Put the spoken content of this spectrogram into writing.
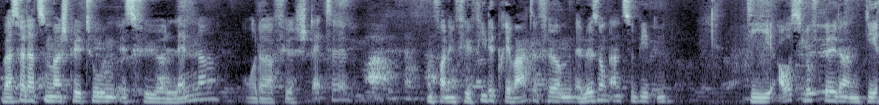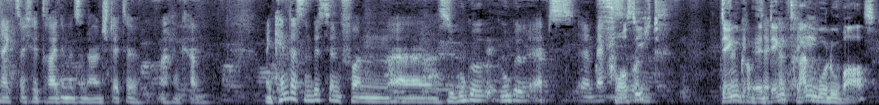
was wir da zum Beispiel tun, ist für Länder oder für Städte und vor allem für viele private Firmen eine Lösung anzubieten, die aus Luftbildern direkt solche dreidimensionalen Städte machen kann. Man kennt das ein bisschen von äh, so Google, Google Apps. Äh, Maps Vorsicht! Denk, äh, denk dran, wo du warst.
